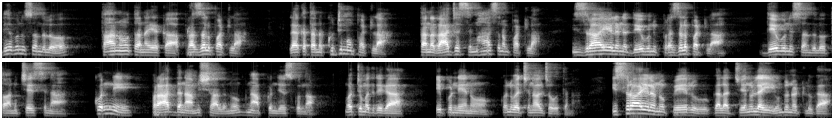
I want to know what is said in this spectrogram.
దేవుని సందులో తాను తన యొక్క ప్రజల పట్ల లేక తన కుటుంబం పట్ల తన రాజ్య సింహాసనం పట్ల ఇజ్రాయేల్ అనే దేవుని ప్రజల పట్ల దేవుని సందులో తాను చేసిన కొన్ని ప్రార్థన అంశాలను జ్ఞాపకం చేసుకుందాం. మొట్టమొదటిగా ఇప్పుడు నేను కొన్ని వచనాలు చదువుతున్నా. ఇస్రాయులను పేరు గల జనులై ఉండునట్లుగా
